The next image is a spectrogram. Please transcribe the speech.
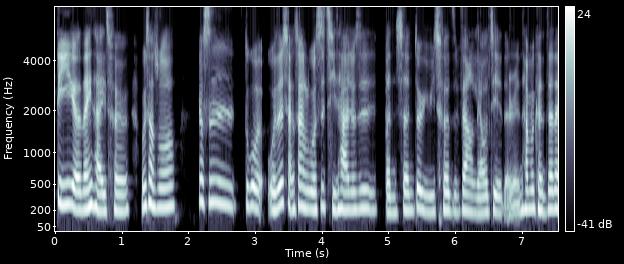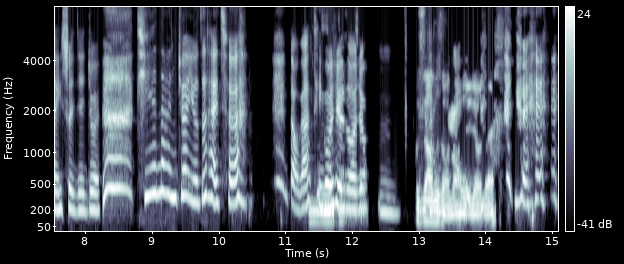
第一个那一台车，我想说，要是如果我在想象，如果是其他就是本身对于车子非常了解的人，他们可能在那一瞬间就会，天哪，你居然有这台车！但我刚刚听过去的时候就，嗯，嗯不知道是什么东西，对不对？对。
